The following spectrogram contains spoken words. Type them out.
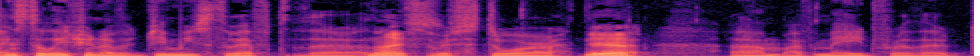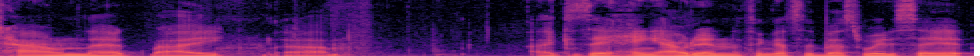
installation of Jimmy's Thrift, the, the Nice. thrift store Yeah. that um, I've made for the town that I um, I can say hang out in. I think that's the best way to say it.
